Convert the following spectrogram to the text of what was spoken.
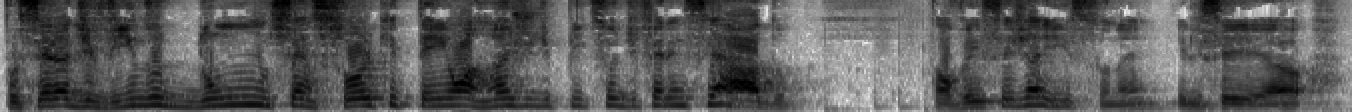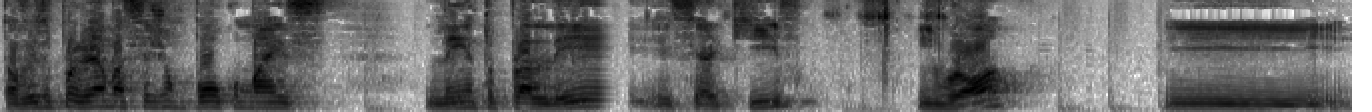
por ser advindo de um sensor que tem um arranjo de pixel diferenciado. Talvez seja isso, né? Ele se, talvez o programa seja um pouco mais lento para ler esse arquivo em RAW e,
